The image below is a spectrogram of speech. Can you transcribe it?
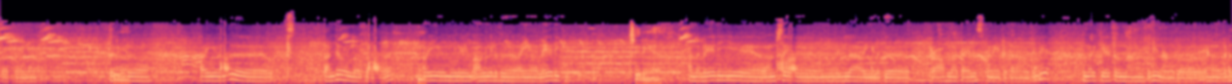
சேர்த்தாங்க அவர் அவங்க வந்து தஞ்சாவூரில் இருக்கிறாங்க. அவங்க மூலியம் அவங்களுக்கு அவங்க லேடிக்கு சரிங்க. அந்த லேடிக்கு ஒன் சைடு இல்லை அவங்களுக்கு ப்ராப்ளம் டைலிஸ் பண்ணிட்டு இருக்கிறாங்கன்னு சொல்லி இந்த மாதிரி கேட்டிருந்தாங்கன்னு சொல்லி நாங்கள் எங்ககிட்ட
